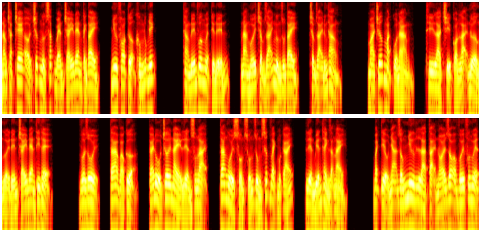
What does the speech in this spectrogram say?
nắm chặt tre ở trước ngực sắc bén cháy đen cánh tay, như pho tượng không n ú c ních thằng đến phương n g u y ệ t tiến đến, nàng mới chậm rãi ngừng run tay, chậm rãi đứng thẳng. Mà trước mặt của nàng thì là chỉ còn lại nửa người đến cháy đen thi thể. Vừa rồi, ta vào cửa, cái đồ chơi này liền xông lại ta ngồi xổm xuống dùng sức vạch một cái liền biến thành dạng này. Bạch tiểu nhã giống như là tại nói rõ với phương nguyệt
